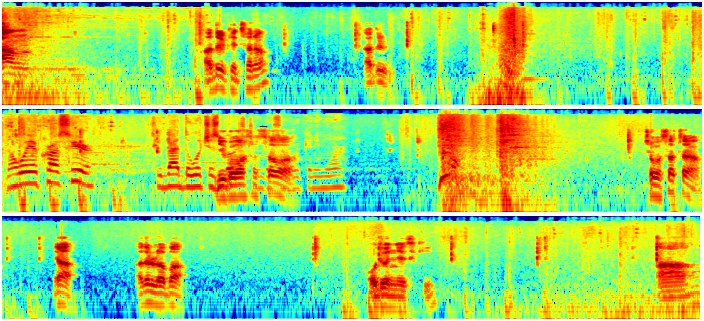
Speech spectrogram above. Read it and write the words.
빵! 아들 괜찮아? 아들 No way across here. Too bad the witch's 이거 와서 싸워. work anymore. 저거 썼잖아. 야, 아들 넣어봐. 어디 갔냐, 이 새끼. 아.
